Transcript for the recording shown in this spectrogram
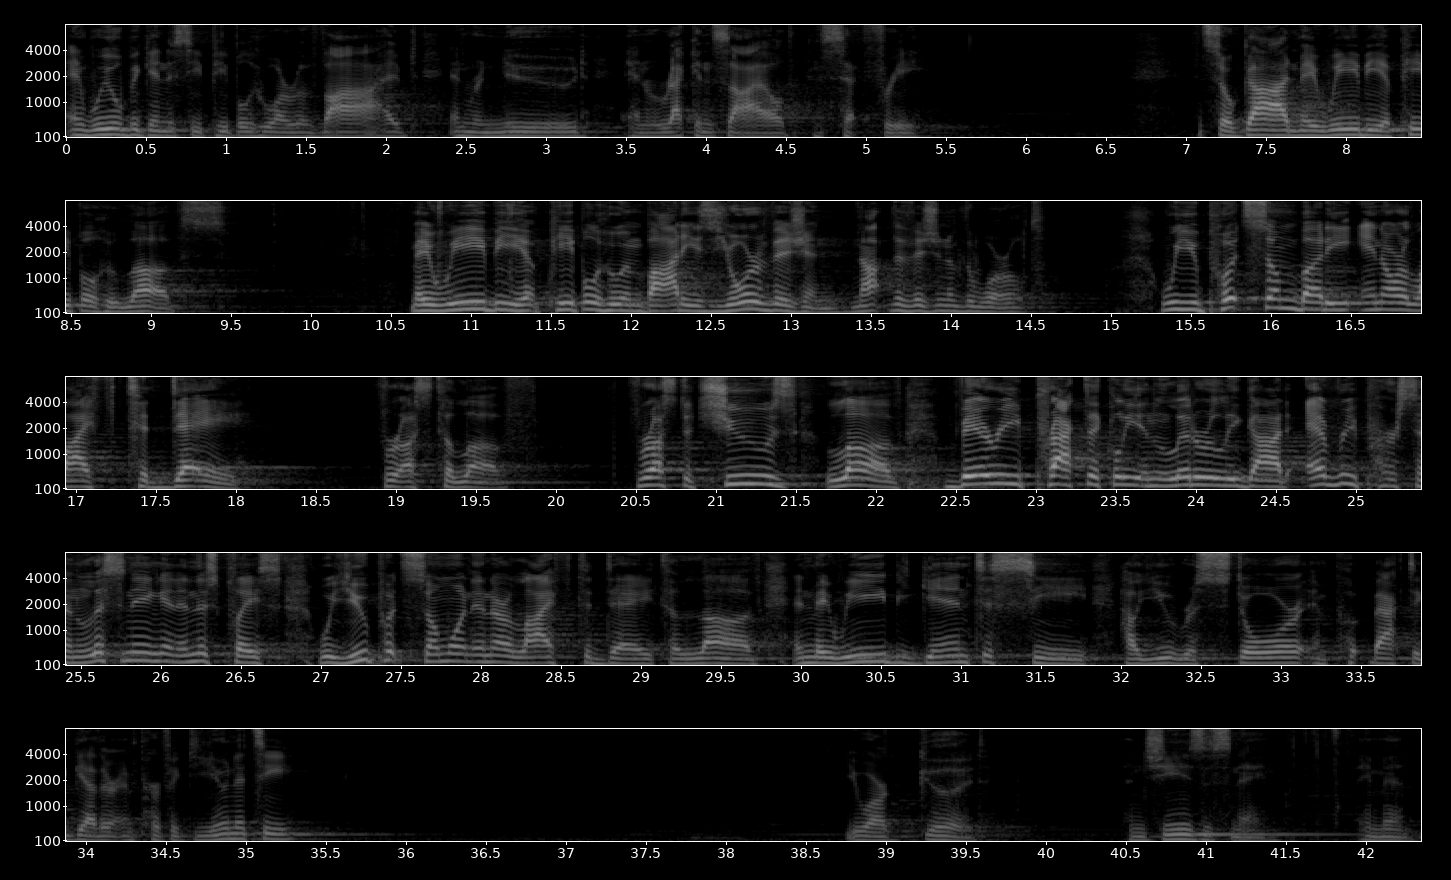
And we will begin to see people who are revived and renewed and reconciled and set free. And so, God, may we be a people who loves. May we be a people who embodies your vision, not the vision of the world. Will you put somebody in our life today for us to love? For us to choose love very practically and literally, God, every person listening and in this place, will you put someone in our life today to love? And may we begin to see how you restore and put back together in perfect unity. You are good. In Jesus' name, amen.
